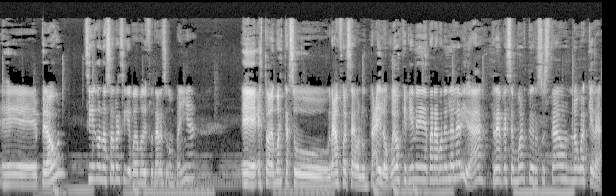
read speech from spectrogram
Eh, pero aún sigue con nosotros, así que podemos disfrutar de su compañía. Eh, esto demuestra su gran fuerza de voluntad y los huevos que tiene para ponerle a la vida. ¿ah? Tres veces muerto y resucitado, no cualquiera.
